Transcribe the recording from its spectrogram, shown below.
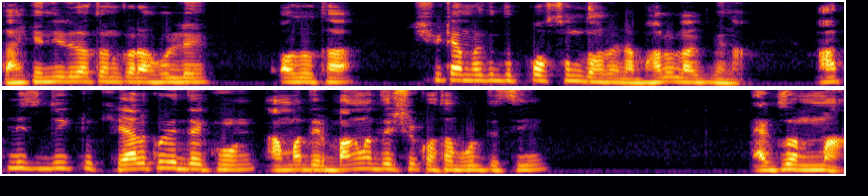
তাকে নির্যাতন করা হলে অযথা সেটা আমার কিন্তু পছন্দ হবে না, ভালো লাগবে না। আপনি যদি একটু খেয়াল করে দেখুন, আমাদের বাংলাদেশের কথা বলতেছি। একজন মা,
